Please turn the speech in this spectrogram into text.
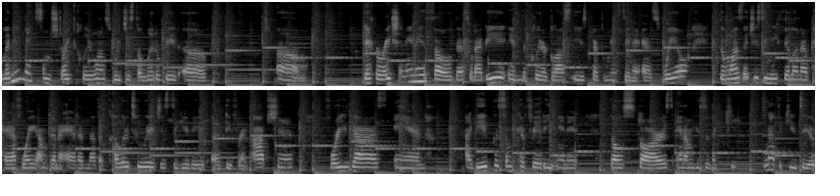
Let me make some straight clear ones with just a little bit of um, decoration in it so that's what I did and the clear gloss is peppermint scented as well. The ones that you see me filling up halfway I'm gonna add another color to it just to give it a different option for you guys and I did put some confetti in it those stars and I'm using the not the q-tip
